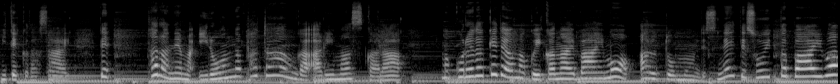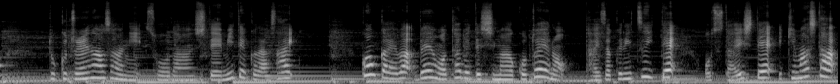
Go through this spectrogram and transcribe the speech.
みてください。でただね、まあ、いろんなパターンがありますから、まあ、これだけではうまくいかない場合もあると思うんですね。でそういった場合はドッグトレーナーさんに相談してみてください。今回は便を食べてしまうことへの対策についてお伝えしていきました。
